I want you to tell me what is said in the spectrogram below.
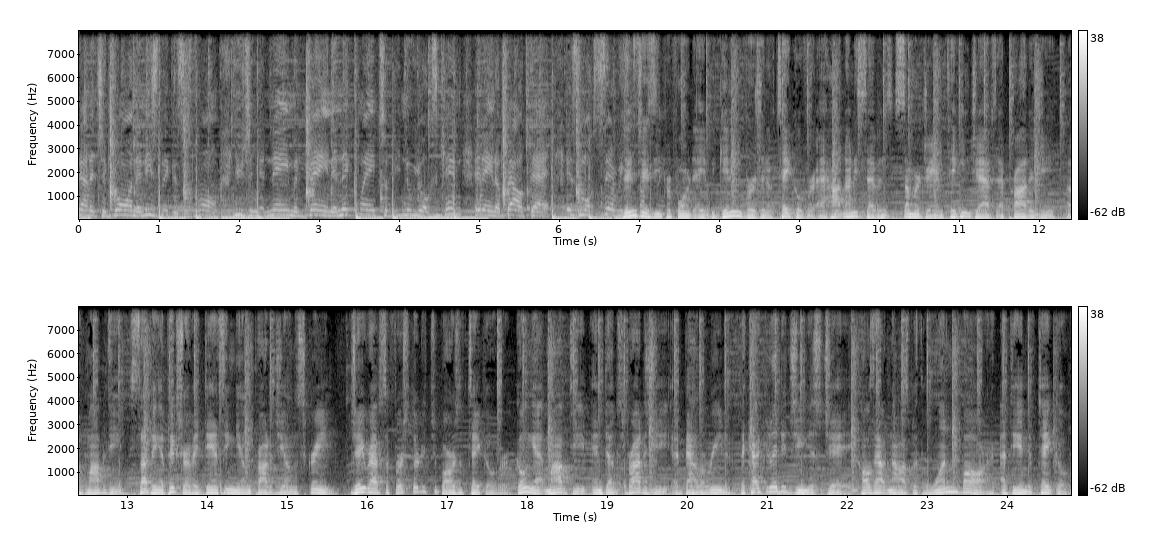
Now that you're gone and these niggas is wrong, using your name in vain and they claim to be New York's king, it ain't about that. It's more serious. Then Jay Z performed a beginning version of Takeover at Hot 97's Summer Jam, taking jabs at Prodigy of Mobb Deep, slapping a picture of a dancing young Prodigy on the screen. Jay raps the first 32 bars of Takeover, going at Mobb Deep and dubs Prodigy a ballerina. The calculated genius Jay calls out Nas with one bar at the end of Takeover.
